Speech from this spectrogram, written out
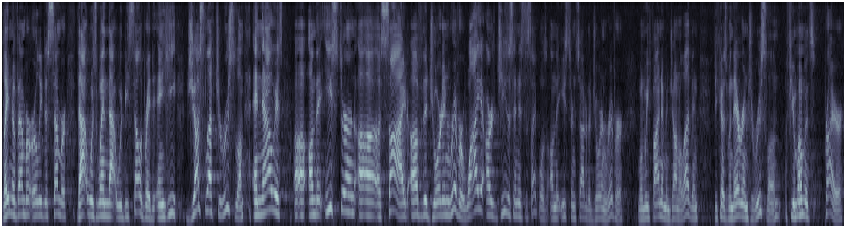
late November, early December, that was when that would be celebrated. And he just left Jerusalem and now is uh, uh on the eastern uh, uh, side of the Jordan River. Why are Jesus and his disciples on the eastern side of the Jordan River when we find him in John 11? Because when they were in Jerusalem a few moments prior,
